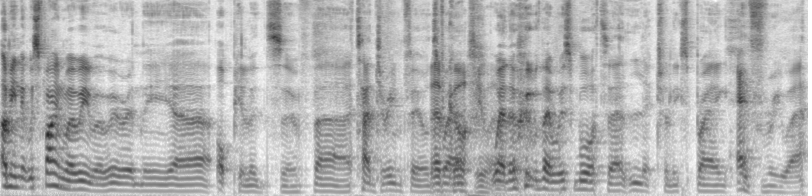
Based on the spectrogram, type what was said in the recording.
I mean, it was fine where we were. We were in the uh, opulence of uh, tangerine fields, Of where, were. where there, there was water literally spraying everywhere.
